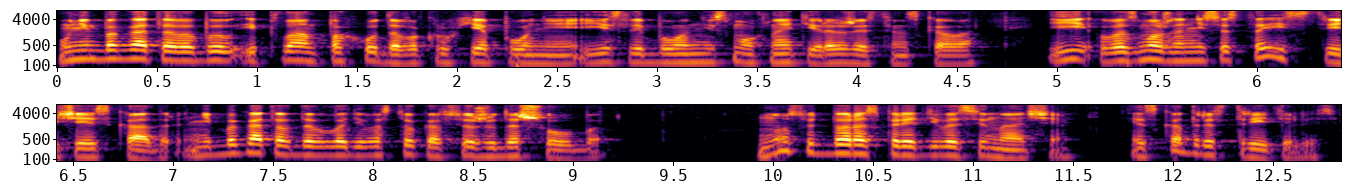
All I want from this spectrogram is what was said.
У Небогатого был и план похода вокруг Японии, если бы он не смог найти Рожественского. И, возможно, не состоится встреча эскадр, Небогатов до Владивостока все же дошел бы. Но судьба распорядилась иначе. Эскадры встретились.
